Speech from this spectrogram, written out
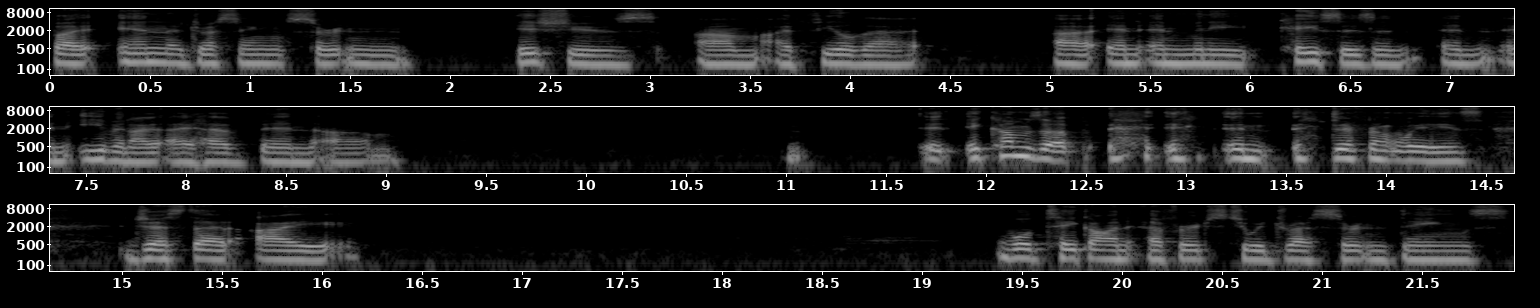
but in addressing certain issues, um, I feel that uh, in, in many cases, and, and, and even I, I have been, um, it, it comes up in, in different ways, just that I will take on efforts to address certain things,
